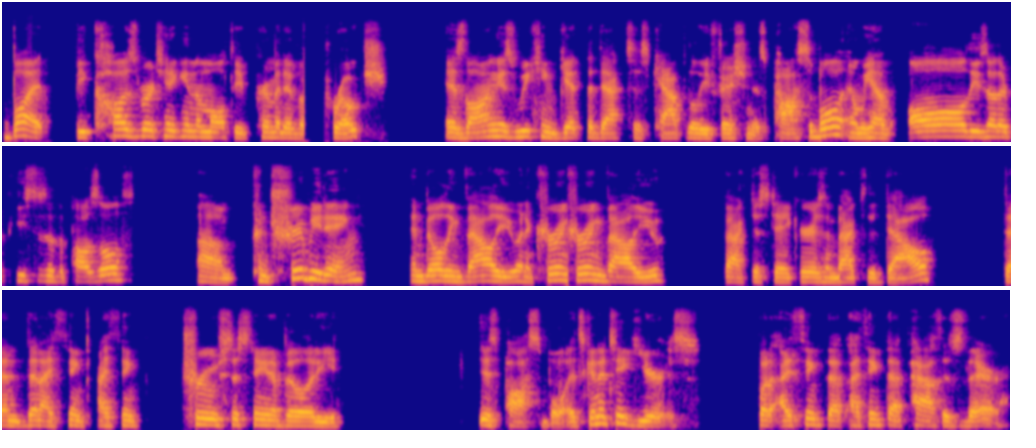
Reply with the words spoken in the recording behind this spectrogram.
But because we're taking the multi primitive approach, as long as we can get the dex as capital efficient as possible and we have all these other pieces of the puzzle um, contributing and building value and accruing, accruing value back to stakers and back to the DAO, then then I think I think true sustainability is possible. It's going to take years, but I think that I think that path is there,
